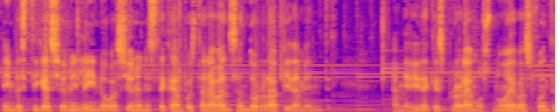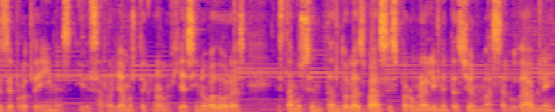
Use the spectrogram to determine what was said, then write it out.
la investigación y la innovación en este campo están avanzando rápidamente. A medida que exploramos nuevas fuentes de proteínas y desarrollamos tecnologías innovadoras, estamos sentando las bases para una alimentación más saludable,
